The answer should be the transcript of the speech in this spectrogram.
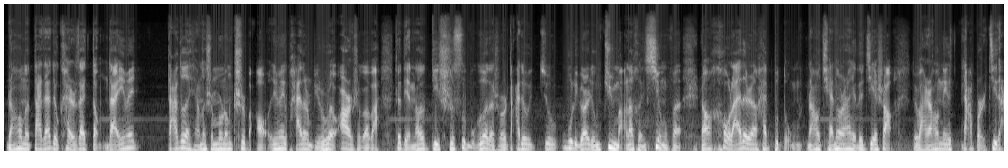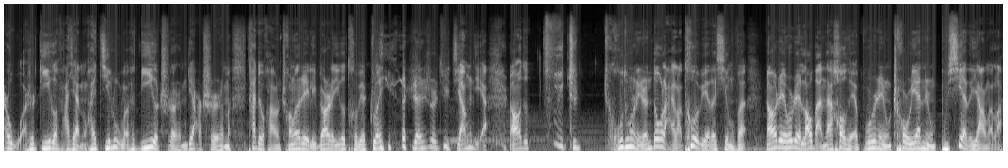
然后呢，大家就开始在等待，因为。大家都在想他什么时候能吃饱，因为牌子上比如说有二十个吧，他点到第十四五个的时候，大家就就屋里边已经聚满了，很兴奋。然后后来的人还不懂，然后前头人还给他介绍，对吧？然后那个拿本记，他说我是第一个发现的，我还记录了他第一个吃的什么，第二吃什么，他就好像成了这里边的一个特别专业的人士去讲解，然后就这胡同里人都来了，特别的兴奋。然后这会儿这老板在后头也不是那种抽着烟那种不屑的样子了，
